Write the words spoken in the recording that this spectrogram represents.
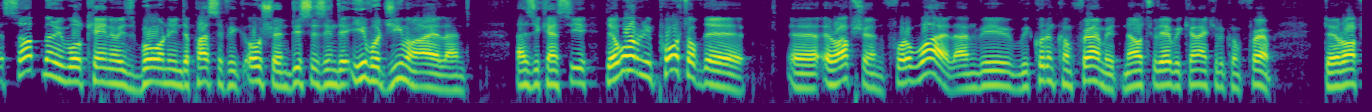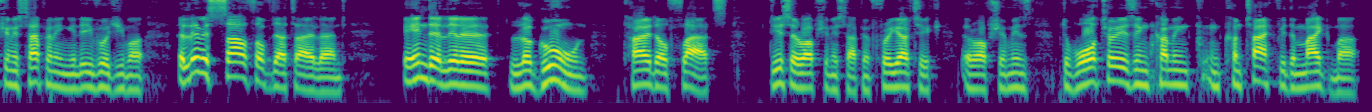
A submarine volcano is born in the Pacific Ocean. This is in the Iwo Jima Island. As you can see, there were reports of the uh, eruption for a while and we, we couldn't confirm it. Now today we can actually confirm the eruption is happening in Iwo Jima, a little south of that island, in the little lagoon, tidal flats. This eruption is happening. Phreatic eruption means the water is in coming in contact with the magma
